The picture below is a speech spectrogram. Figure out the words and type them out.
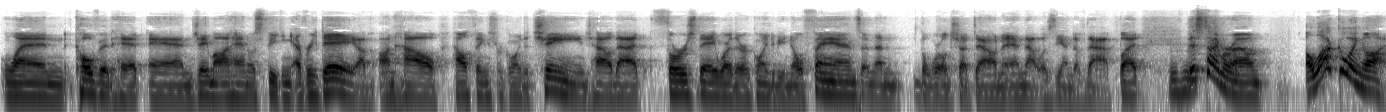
when COVID hit, and Jay Monahan was speaking every day of, on how how things were going to change, how that Thursday where there were going to be no fans, and then the world shut down, and that was the end of that. But mm-hmm. this time around a lot going on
